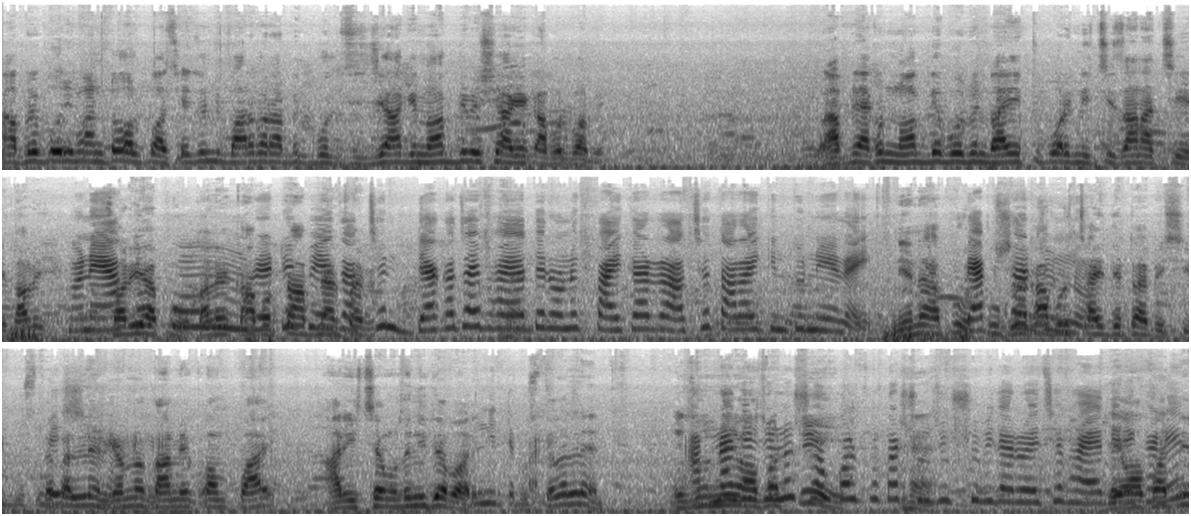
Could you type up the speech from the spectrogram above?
কাপড়ের পরিমাণটা অল্প আছে এই জন্য বারবার আপনাকে বলছি যে আগে নখ দেবে সে আগে কাপড় পাবে। আপনি এখন নখ দিয়ে বলবেন ভাই একটু পরে নিচ্ছি জানাচ্ছি। তাহলে মানে সরি আপু তাহলে কাপড়টা আপনার পাবে দেখা যায় ভাইয়াদের অনেক পাইকাররা আছে তারাই কিন্তু নিয়ে নেয় নিয়ে না আপু ব্যবসার টুকরা কাপড়। চাহিদাটা বেশি বুঝতে পারলেন? হ্যাঁ। কেন দামে কম পায় আর ইচ্ছার মধ্যে নিতে পারে বুঝতে পারলেন? আপনাদের জন্য সকল প্রকার হ্যাঁ, সুযোগ সুবিধা রয়েছে ভাইয়াদের এখানে। অফারটি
